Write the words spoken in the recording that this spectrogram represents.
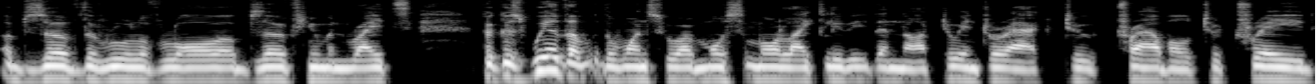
observe the rule of law observe human rights because we're the, the ones who are most more likely than not to interact to travel to trade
